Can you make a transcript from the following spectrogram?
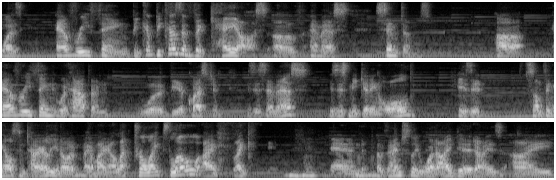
was everything because because of the chaos of MS symptoms. Uh, everything that would happen would be a question: Is this MS? Is this me getting old? Is it something else entirely? You know, are my electrolytes low? I like Mhm. and Mhm. eventually what i did is i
